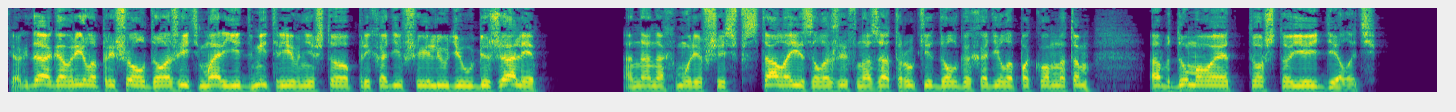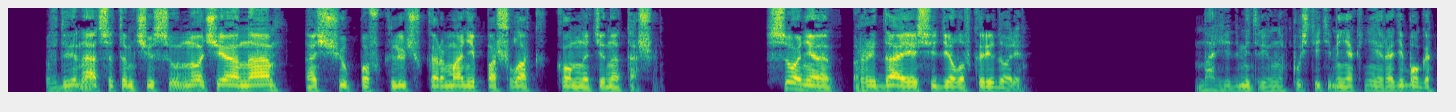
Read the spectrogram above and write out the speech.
Когда Гаврила пришел доложить Марье Дмитриевне, что приходившие люди убежали, она, нахмурившись, встала и, заложив назад руки, долго ходила по комнатам, обдумывая то, что ей делать. В двенадцатом часу ночи она, ощупав ключ в кармане, пошла к комнате Наташи. Соня, рыдая, сидела в коридоре. «Марья Дмитриевна, пустите меня к ней, ради бога»,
